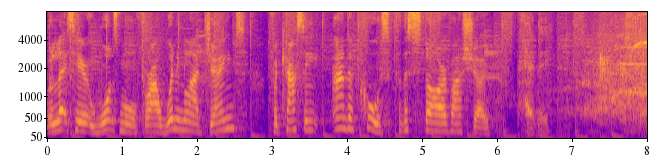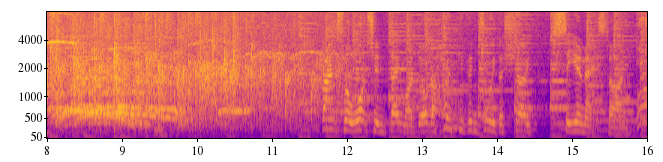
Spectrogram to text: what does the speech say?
Well, let's hear it once more for our winning lad, James, for Cassie, and of course, for the star of our show, Penny. Thanks for watching Date My Dog. I hope you've enjoyed the show. See you next time.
